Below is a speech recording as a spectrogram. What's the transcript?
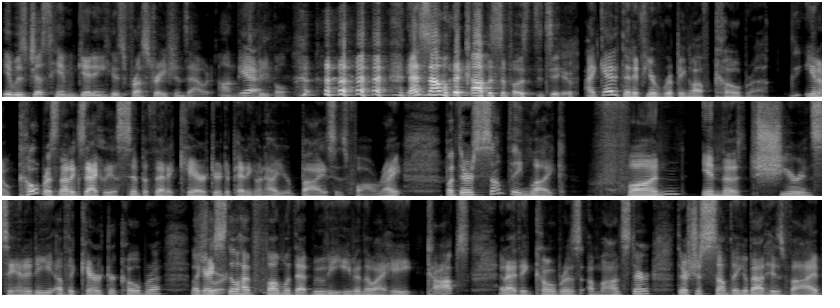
it was just him getting his frustrations out on these Yeah. people. That's not what a cop is supposed to do. I get it that if you're ripping off Cobra, you know, Cobra's not exactly a sympathetic character depending on how your biases fall, right? But there's something like fun in the sheer insanity of the character Cobra. Like I still have fun with that movie even though I hate cops and I think Cobra's a monster. There's just something about his vibe.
